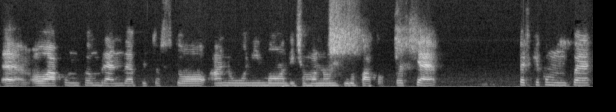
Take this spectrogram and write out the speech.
eh, o ha comunque un brand piuttosto anonimo, diciamo non sviluppato, perché, perché comunque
